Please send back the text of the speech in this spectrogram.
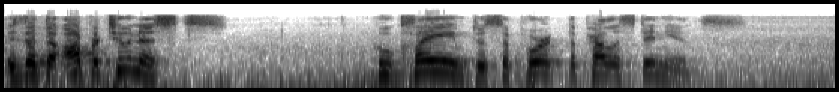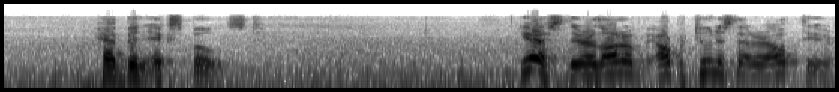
is that the opportunists who claim to support the Palestinians have been exposed. Yes, there are a lot of opportunists that are out there.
